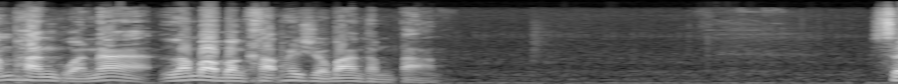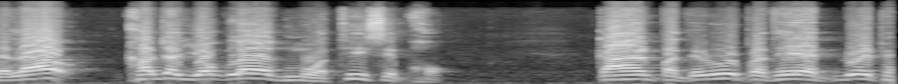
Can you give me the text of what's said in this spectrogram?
3,000 กว่าหน้า แล้วมาบังคับให้ชาวบ้านทำตาม เสร็จแล้วเขาจะยกเลิกหมวดที่ 16 การปฏิรูปประเทศด้วยแผ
